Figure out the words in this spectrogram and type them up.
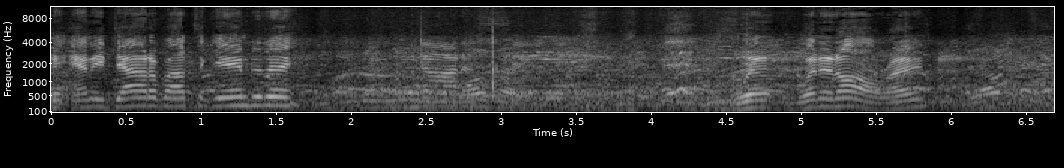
Any, any doubt about the game today? Not a Win, win it all, right?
